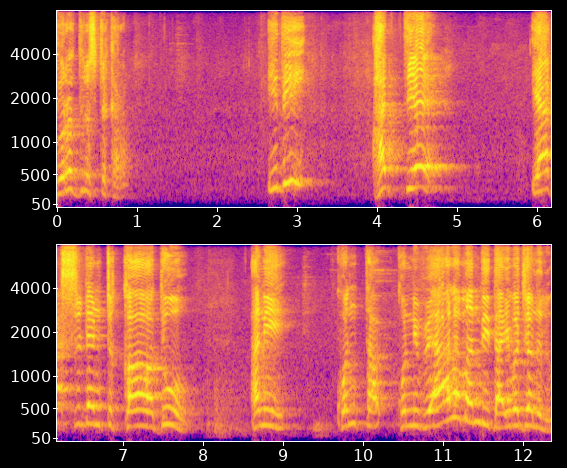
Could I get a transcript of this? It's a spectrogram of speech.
దురదృష్టకరం. ఇది హత్యే యాక్సిడెంట్ కాదు అని కొంత కొన్ని వేల మంది దైవజనులు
